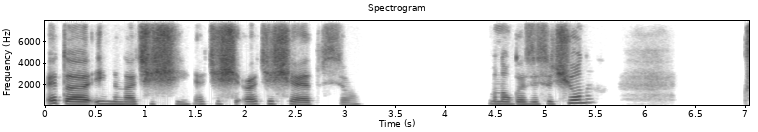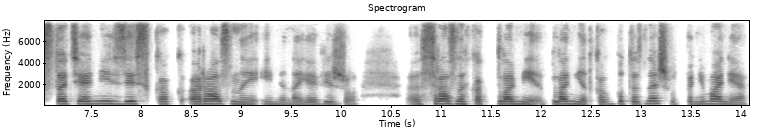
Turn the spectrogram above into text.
это именно очищение, очищ... очищает все. Много здесь ученых. Кстати, они здесь как разные именно, я вижу, с разных как планет, как будто, знаешь, вот понимание,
